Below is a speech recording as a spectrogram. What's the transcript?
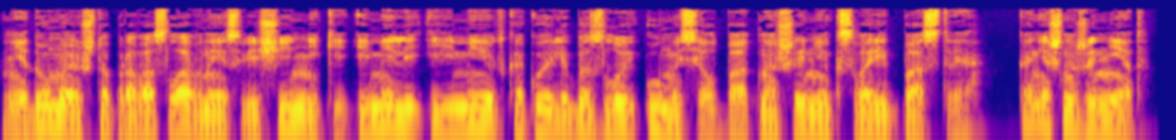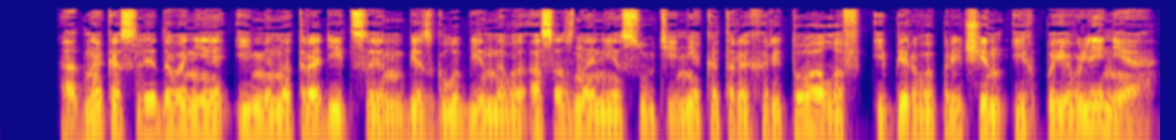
Не думаю, что православные священники имели и имеют какой-либо злой умысел по отношению к своей пастве. Конечно же нет. Однако следование именно традициям без глубинного осознания сути некоторых ритуалов и первопричин их появления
